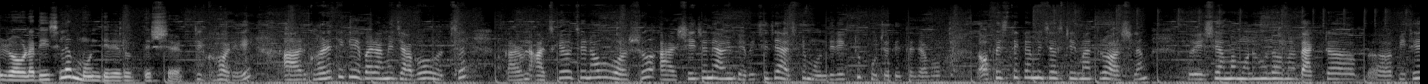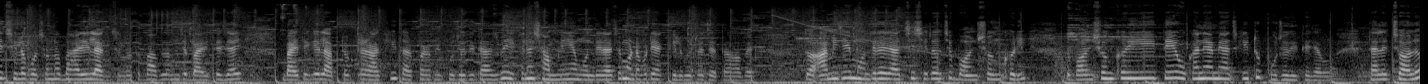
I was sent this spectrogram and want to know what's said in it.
রওনা দিয়েছিলাম মন্দিরের উদ্দেশ্যে। ঘরে আর ঘরে থেকে এবার আমি যাব হচ্ছে কারণ আজকে হচ্ছে নববর্ষ আর সেই জন্য আমি ভেবেছি যে আজকে মন্দিরে একটু পুজো দিতে যাব। অফিস থেকে আমি জাস্ট এইমাত্র আসলাম তো এসে আমার মনে হলো আমার ব্যাগটা আহ, পিঠে ছিল প্রচণ্ড ভারী লাগছিল তো ভাবলাম যে বাড়িতে যাই বাড়িতে গিয়ে ল্যাপটপটা রাখি তারপর আমি পুজো দিতে আসব। এখানে সামনেই মন্দির আছে মোটামুটি এক কিলোমিটার যেতে হবে। তো আমি যেই মন্দিরে যাচ্ছি সেটা হচ্ছে বনশঙ্করী। তো বনশঙ্করীতে ওখানে আমি আজকে একটু পুজো দিতে যাব। তাহলে চলো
